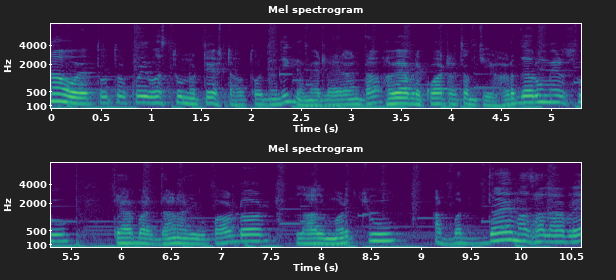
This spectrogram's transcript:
ના હોય તો તો કોઈ વસ્તુનો ટેસ્ટ આવતો જ નથી, ગમે એટલે હેરાન થાવ. હવે આપણે ક્વાર્ટર ચમચી હળદર ઉમેરશું, ત્યારબાદ ધાણા જેવું પાવડર, લાલ મરચું, આ બધાય મસાલા આપણે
